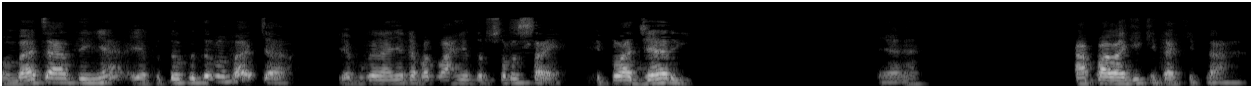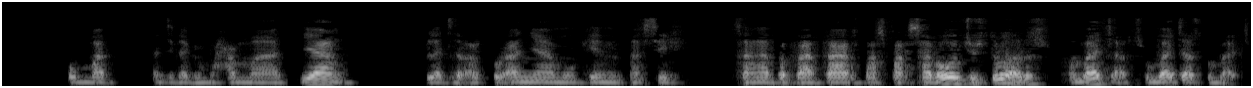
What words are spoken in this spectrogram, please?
Membaca artinya ya betul-betul membaca. Ya bukan hanya dapat wahyu terus selesai, dipelajari. Ya. Apalagi kita-kita umat Nabi Muhammad yang belajar Al-Qur'annya mungkin masih sangat terbatas pas-pasan. Oh justru harus membaca, harus membaca, harus membaca.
